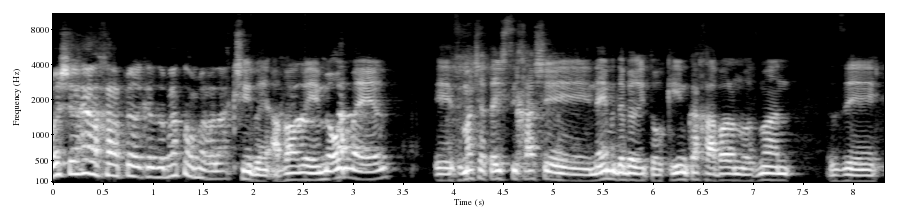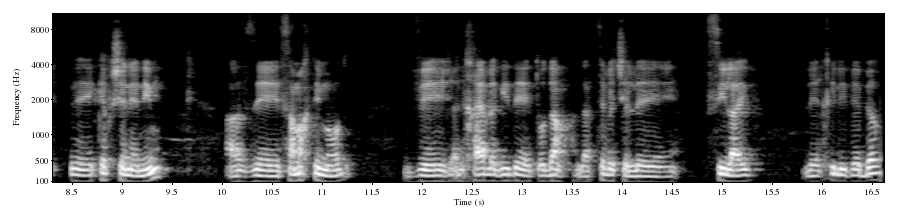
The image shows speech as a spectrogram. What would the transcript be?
משה, היה לך הפרק הזה? מה אתה אומר עליי? תקשיב, עבר אה, מאוד מהר, אה, סימן שאתה איש שיחה שנעים לדבר איתו, כי אם ככה עבר לנו הזמן, זה אה, כיף כשנהנים, אז אה, שמחתי מאוד, ואני חייב להגיד אה, תודה לצוות של לייב, לחילי ובר.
